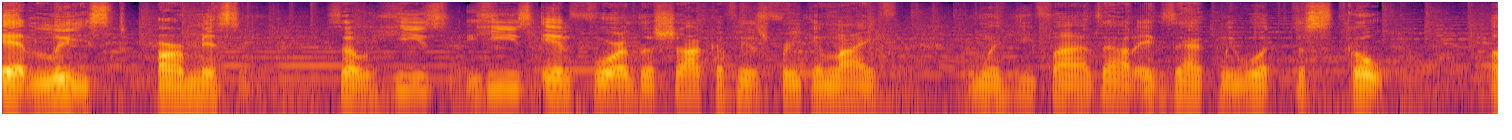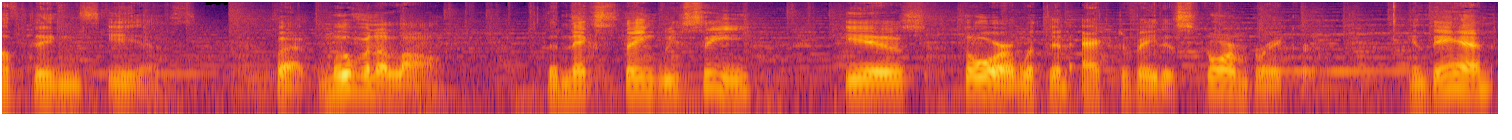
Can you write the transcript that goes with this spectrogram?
at least are missing. So he's he's in for the shock of his freaking life when he finds out exactly what the scope of things is. But moving along, the next thing we see is Thor with an activated Stormbreaker, and then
